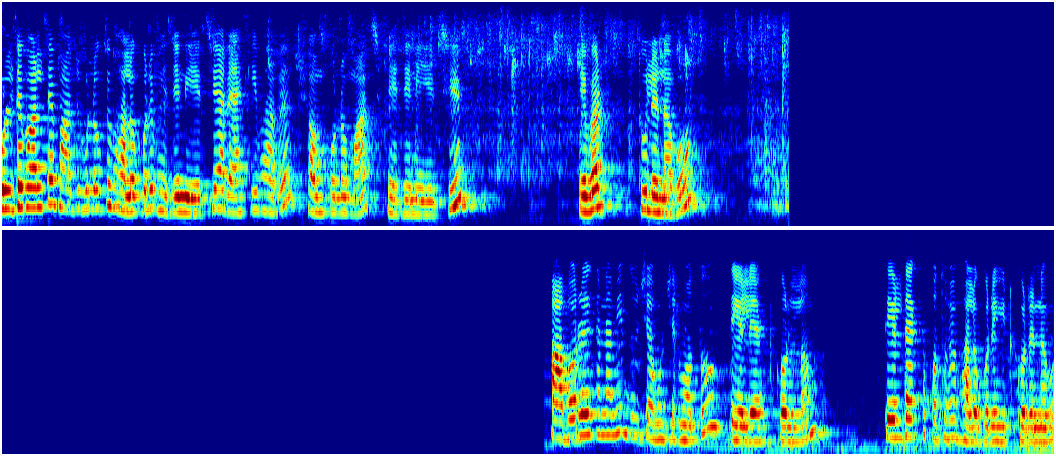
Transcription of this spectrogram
উল্টে পাল্টে মাছগুলোকে ভালো করে ভেজে নিয়েছি আর একইভাবে সম্পূর্ণ মাছ ভেজে নিয়েছি। এবার তুলে নেব। আবারও এখানে আমি দু চামচের মতো তেল অ্যাড করলাম। তেলটাকে প্রথমে ভালো করে হিট করে নেব।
